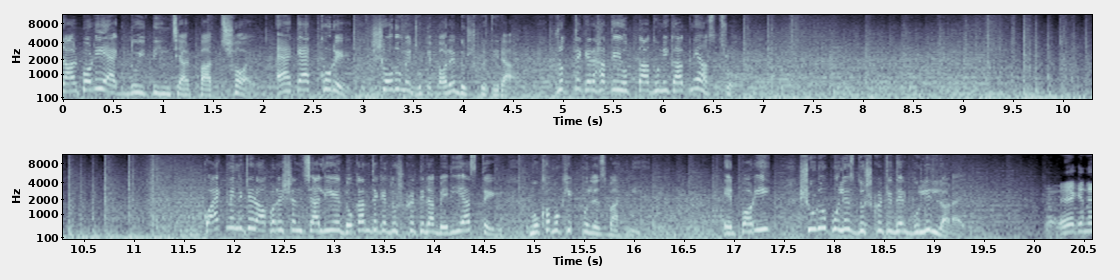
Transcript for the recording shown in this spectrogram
তারপরই এক, দুই, তিন, চার, পাঁচ, ছয়, এক এক করে শোরুমে ঢুকে পড়ে দুষ্কৃতীরা। প্রত্যেকের হাতেই অত্যাধুনিক আগ্নেয়াস্ত্র। কয়েক মিনিটের অপারেশন চালিয়ে দোকান থেকে দুষ্কৃতীরা বেরিয়ে আসতেই মুখোমুখি পুলিশ বাহিনী। এরপরই শুরু পুলিশ দুষ্কৃতীদের গুলির লড়াই। এখানে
